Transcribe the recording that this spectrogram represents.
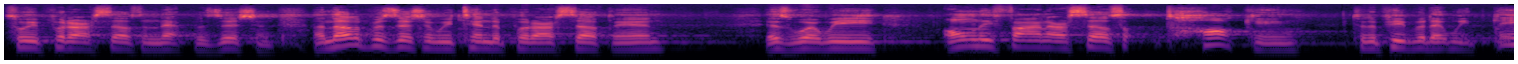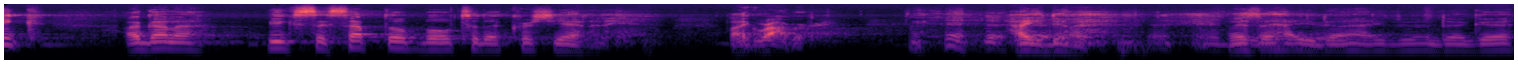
So we put ourselves in that position. Another position we tend to put ourselves in is where we only find ourselves talking to the people that we think are gonna be susceptible to the Christianity, like Robert. how you doing? We say, how you doing? How you doing? Doing good?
